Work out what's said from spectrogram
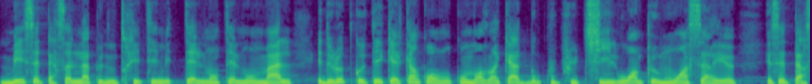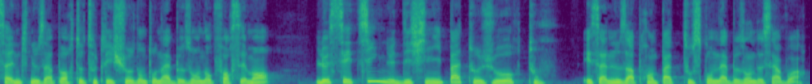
mais cette personne-là peut nous traiter mais tellement, tellement mal. Et de l'autre côté, quelqu'un qu'on rencontre dans un cadre beaucoup plus chill ou un peu moins sérieux, et cette personne qui nous apporte toutes les choses dont on a besoin. Donc forcément, le setting ne définit pas toujours tout. Et ça ne nous apprend pas tout ce qu'on a besoin de savoir.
